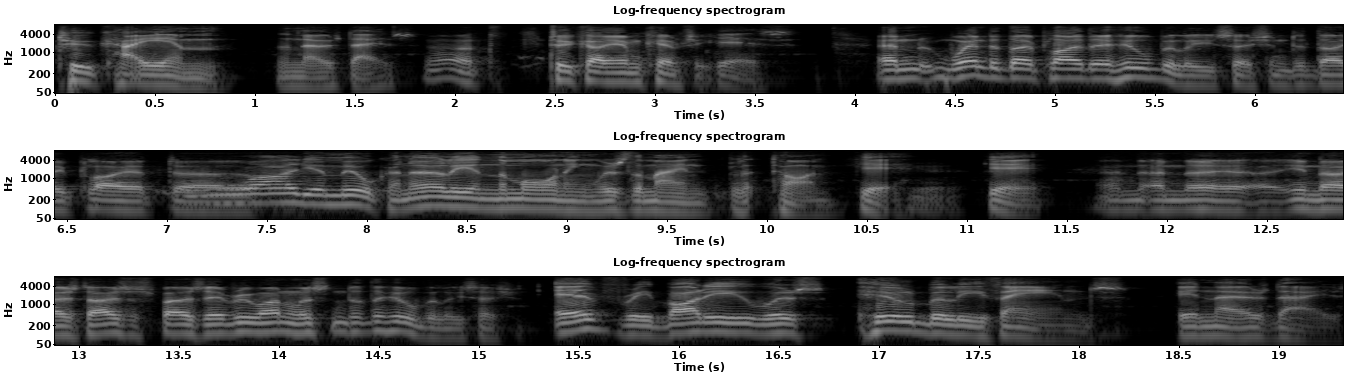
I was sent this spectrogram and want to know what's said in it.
2KM in those days, Oh, 2KM Kempsey. yes. And when did they play their hillbilly session? Did they play it? Uh, While you're milking, early in the morning was the main time. Yeah, yeah. and and uh, in those days, I suppose everyone listened to the hillbilly session. Everybody was hillbilly fans in those days.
